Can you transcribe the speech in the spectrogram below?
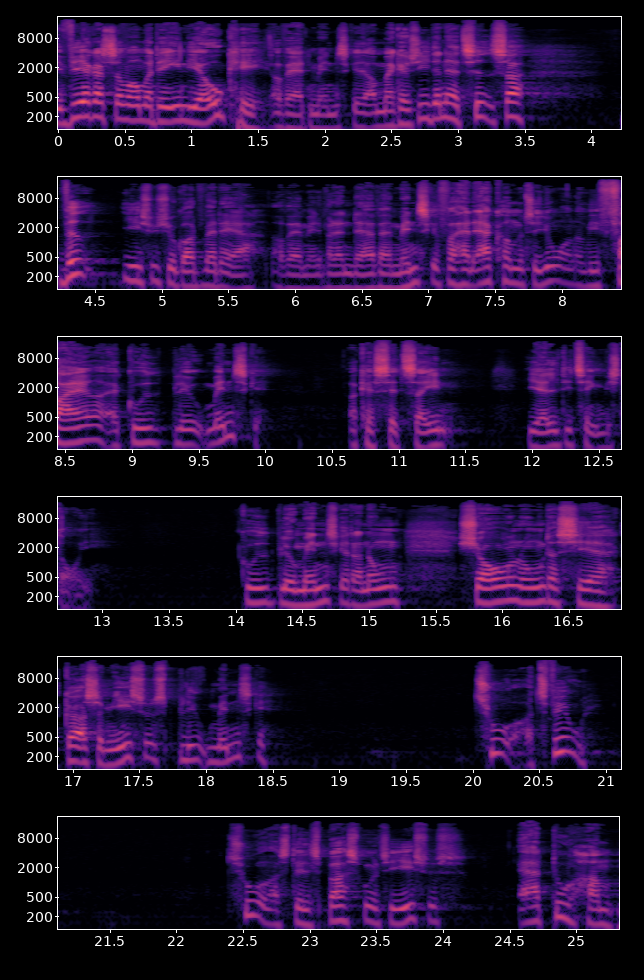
Det virker som om, at det egentlig er okay at være et menneske. Og man kan jo sige, at i den her tid, så ved Jesus jo godt, hvad det er at være, hvordan det er at være menneske, for han er kommet til jorden, og vi fejrer, at Gud blev menneske og kan sætte sig ind i alle de ting, vi står i. Gud blev menneske. Der er nogen sjove, nogen der siger, gør som Jesus, bliv menneske. Tur og tvivl. Tur og stille spørgsmål til Jesus. Er du ham,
